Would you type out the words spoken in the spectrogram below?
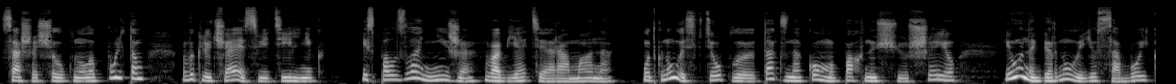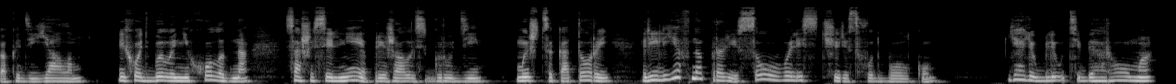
Саша щелкнула пультом, выключая светильник, и сползла ниже, в объятия Романа. Уткнулась в теплую, так знакомо пахнущую шею, и он обернул ее собой, как одеялом. И хоть было не холодно, Саша сильнее прижалась к груди, мышцы которой рельефно прорисовывались через футболку. «Я люблю тебя, Рома»,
